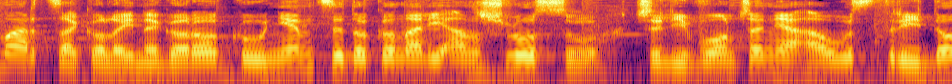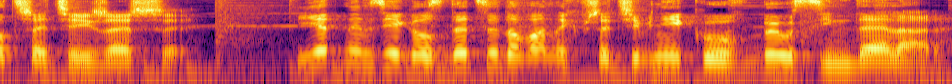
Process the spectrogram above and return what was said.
marca kolejnego roku Niemcy dokonali Anschlussu, czyli włączenia Austrii do III Rzeszy. Jednym z jego zdecydowanych przeciwników był Sindelar.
